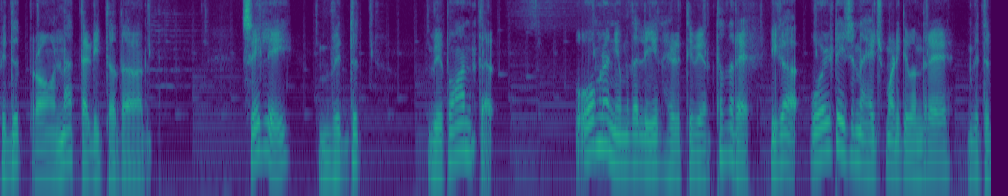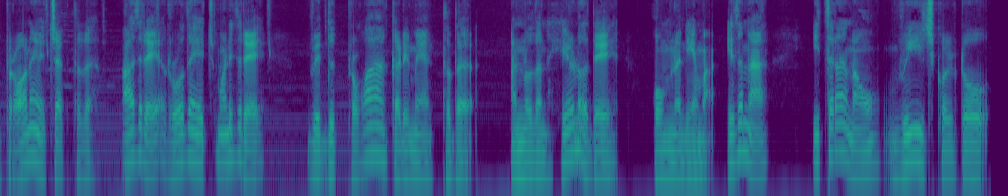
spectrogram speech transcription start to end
ವಿದ್ಯುತ್ ಪ್ರವಾಹವನ್ನು ತಡೀತದ ಅಂತ. ಸೊ ಇಲ್ಲಿ ವಿದ್ಯುತ್ ವಿಭಾಂತ ಓಮ್ನ ನಿಯಮದಲ್ಲಿ ಏನು ಹೇಳ್ತೀವಿ ಅಂತಂದರೆ ಈಗ ವೋಲ್ಟೇಜನ್ನು ಹೆಚ್ಚು ಮಾಡಿದ್ದೀವಿ ಅಂದರೆ ವಿದ್ಯುತ್ ಪ್ರವಾಹನೇ ಹೆಚ್ಚಾಗ್ತದೆ. ಆದರೆ ರೋಧ ಹೆಚ್ಚು ಮಾಡಿದರೆ ವಿದ್ಯುತ್ ಪ್ರವಾಹ ಕಡಿಮೆ ಆಗ್ತದೆ ಅನ್ನೋದನ್ನು ಹೇಳೋದೇ ಓಮ್ನ ನಿಯಮ. ಇದನ್ನು ಈ ಥರ ನಾವು V equal to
